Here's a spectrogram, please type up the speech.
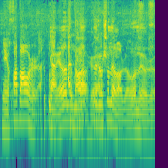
那个花苞似的。冻没了，那不那就是圣诞老人了，那就是。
